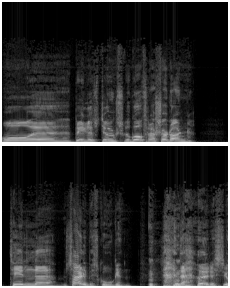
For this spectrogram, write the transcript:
og eh, bryllupsturen skulle gå fra Stjørdal til eh, Selbuskogen. det høres jo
